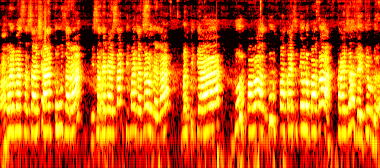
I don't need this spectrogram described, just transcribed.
बरं बस तसा शांत हो जरा. मी सध्या काय सांगते माझ्या नवऱ्याला मग ती त्या दूर पावा दूर पातायचं तेवढं बघा. काय झालंय तेवढं.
